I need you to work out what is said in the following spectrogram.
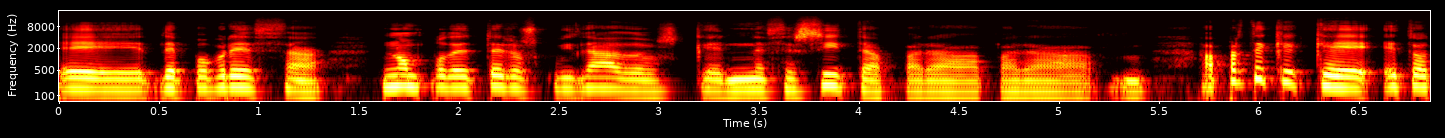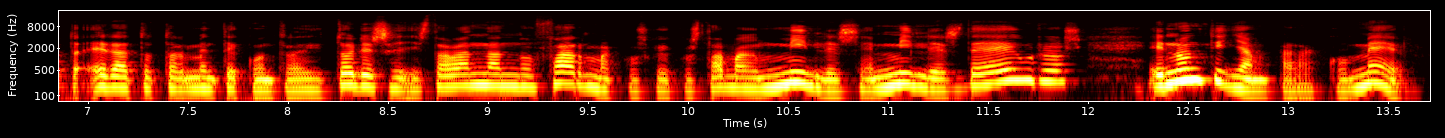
eh, de pobreza non pode ter os cuidados que necesita para para aparte que que era totalmente contradictorio, se lle estaban dando fármacos que costaban miles e miles de euros e non tiñan para comer.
